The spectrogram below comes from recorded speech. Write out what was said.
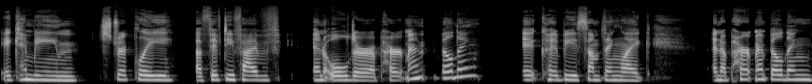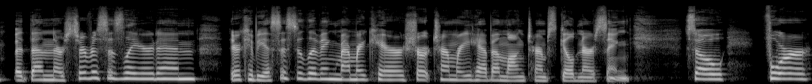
It can mean strictly a 55 and older apartment building. It could be something like an apartment building, but then there's services layered in. There could be assisted living, memory care, short term rehab, and long term skilled nursing. So, for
